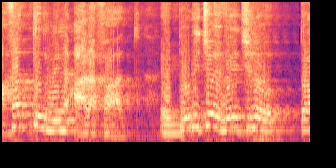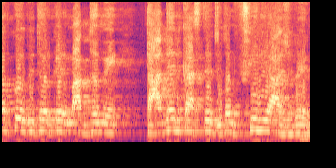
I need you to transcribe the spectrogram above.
আফাতুল মিন আরাফাত। এই পরিচয় হয়েছিল তর্ক বিতর্কের মাধ্যমে তাদের কাছ থেকে যখন ফিরে আসবেন,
